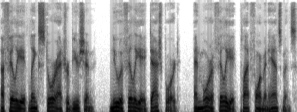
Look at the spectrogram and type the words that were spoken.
affiliate links store attribution, new affiliate dashboard, and more affiliate platform enhancements.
